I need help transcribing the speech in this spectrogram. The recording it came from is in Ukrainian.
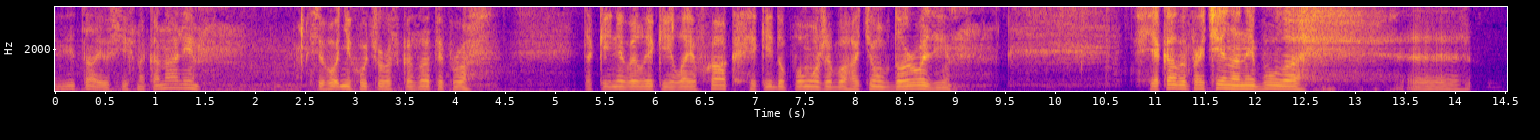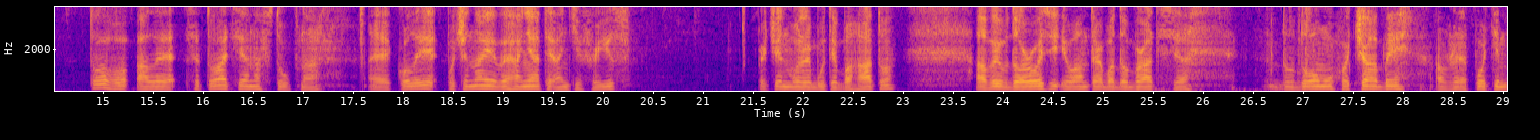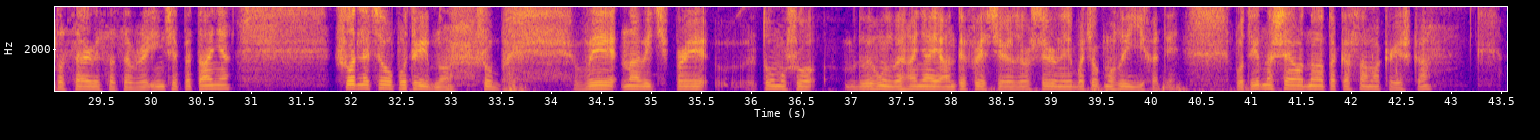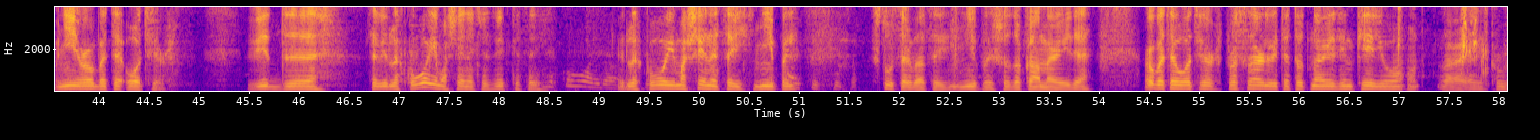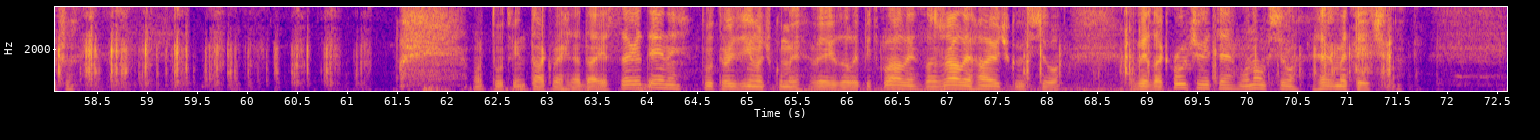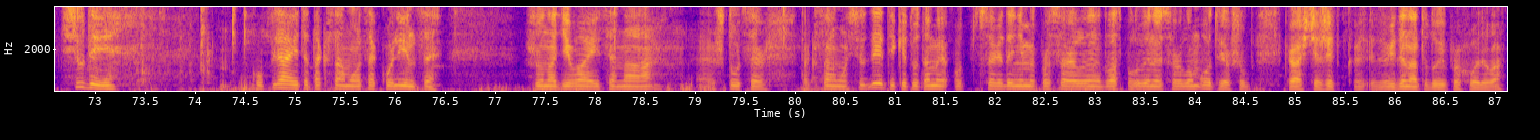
Вітаю всіх на каналі. Сьогодні хочу розказати про такий невеликий лайфхак, який допоможе багатьом в дорозі. Яка би причина не була е, того, але ситуація наступна. Е, коли починає виганяти антифріз, причин може бути багато, а ви в дорозі і вам треба добратися додому хоча би, а вже потім до сервіса це вже інше питання. Що для цього потрібно? Щоб ви навіть при тому, що двигун виганяє антифриз через розширений бачок, могли їхати. Потрібна ще одна така сама кришка. В ній робите отвір. Від, е, це від легкової машини чи звідки цей? Від легкової машини цей ніпель. Штуцер, да, цей ніпель, що до камери йде. Робите отвір, просверлюєте тут на резинки його. От, зараз я відкручу. От тут він так виглядає з середини. Тут резиночку ми вирізали, підклали, зажали гаючкою, все. Ви закручуєте, воно все герметично. Сюди купляєте так само оце колінце, що надівається на штуцер так само сюди, тільки тут ми от всередині ми просверлили на 2,5 сверлом отвір, щоб краще жидка рідина туди проходила.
